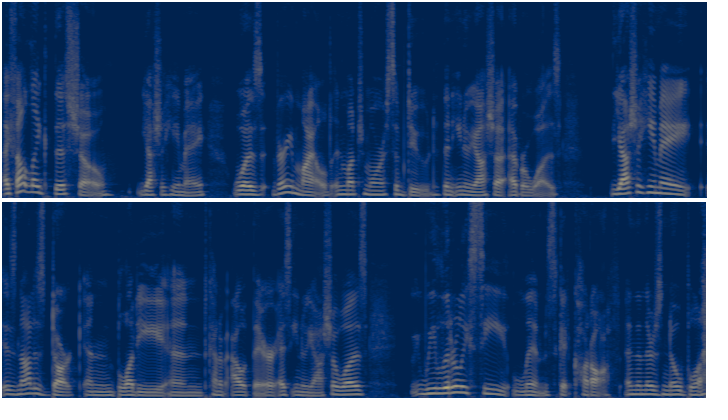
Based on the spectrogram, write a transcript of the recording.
I felt like this show, Yashahime, was very mild and much more subdued than Inuyasha ever was. Yashahime is not as dark and bloody and kind of out there as Inuyasha was. We literally see limbs get cut off and then there's no blood.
